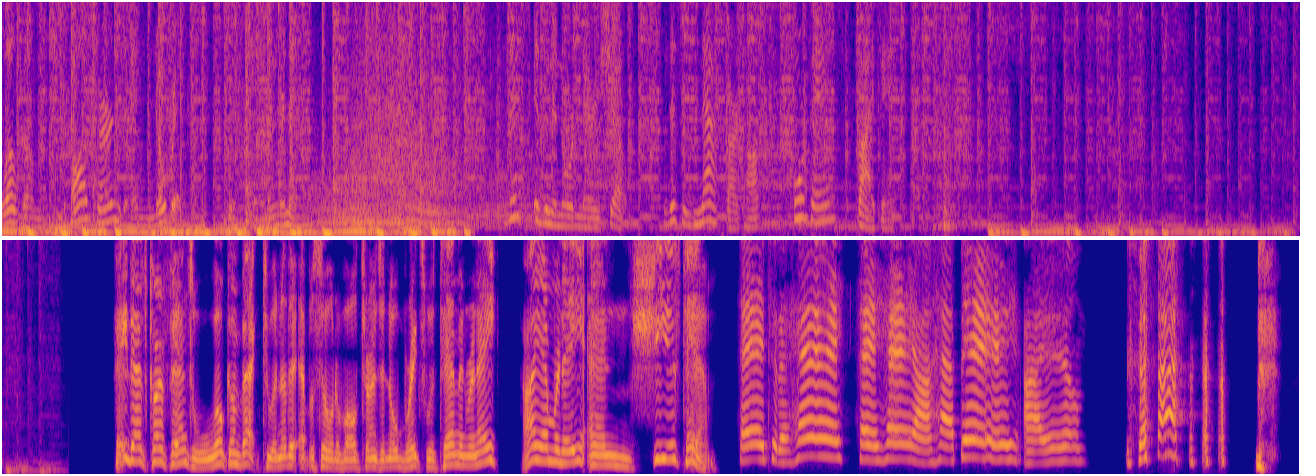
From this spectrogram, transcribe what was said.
Welcome to All Turns and No Breaks with Tam and Renee. This isn't an ordinary show. This is NASCAR talk for fans by fans. Hey, NASCAR fans, welcome back to another episode of All Turns and No Breaks with Tam and Renee. I am Renee, and she is Tam. Hey to the hey, hey, hey, I'm happy. I am.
